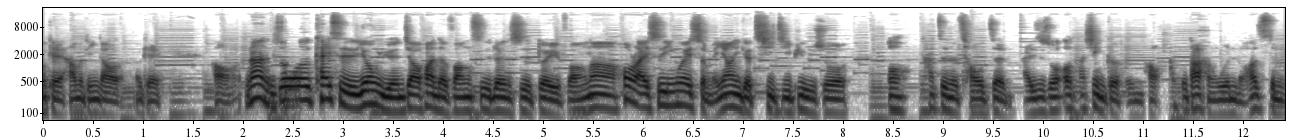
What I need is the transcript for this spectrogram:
，OK，他们听到了，OK。好，那你说开始用语言交换的方式认识对方，那后来是因为什么样一个契机？譬如说，哦，他真的超正，还是说，哦，他性格很好，或他很温柔，他是什么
